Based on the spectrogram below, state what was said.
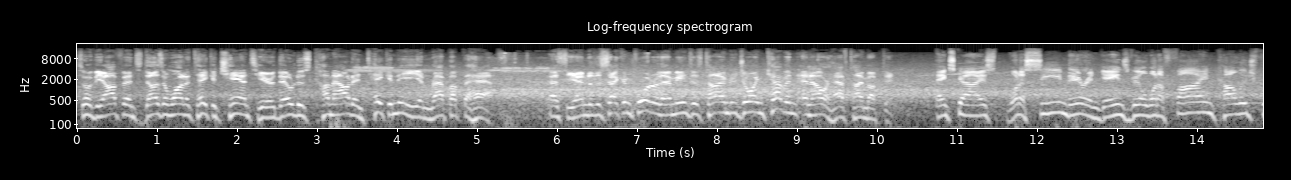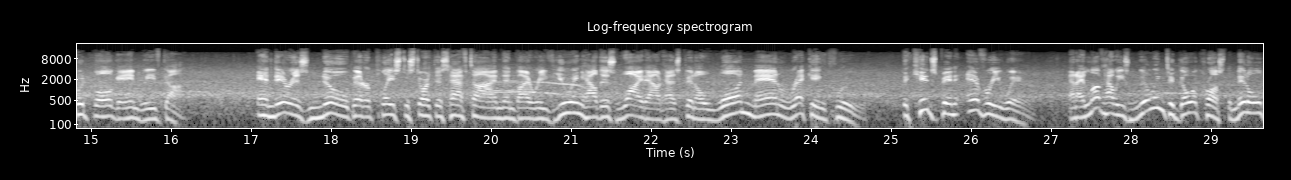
So the offense doesn't want to take a chance here. They'll just come out and take a knee and wrap up the half. That's the end of the second quarter. That means it's time to join Kevin and our halftime update. Thanks, guys. What a scene there in Gainesville. What a fine college football game we've got. And there is no better place to start this halftime than by reviewing how this wideout has been a one-man wrecking crew. The kid's been everywhere. And I love how he's willing to go across the middle,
